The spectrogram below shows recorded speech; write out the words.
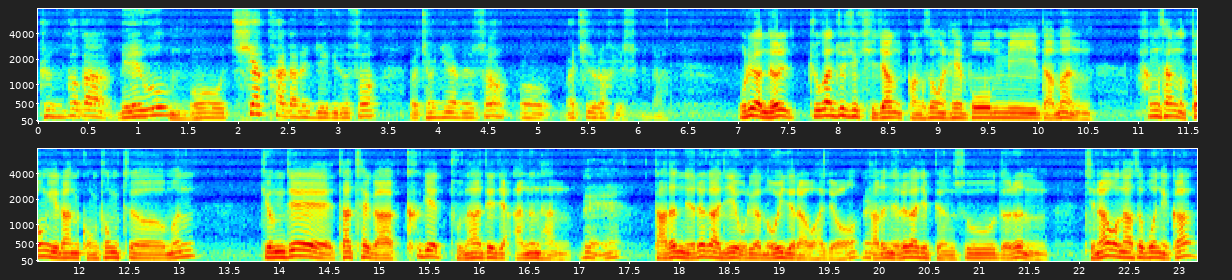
근거가 매우 음. 어, 취약하다는 얘기로서 어, 정리하면서 어, 마치도록 하겠습니다. 우리가 늘 주간 주식 시장 방송을 해봅니다만 항상 동일한 공통점은 경제 자체가 크게 둔화되지 않은 한 네. 다른 여러 가지 우리가 노이즈라고 하죠. 네. 다른 여러 가지 변수들은 지나고 나서 보니까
